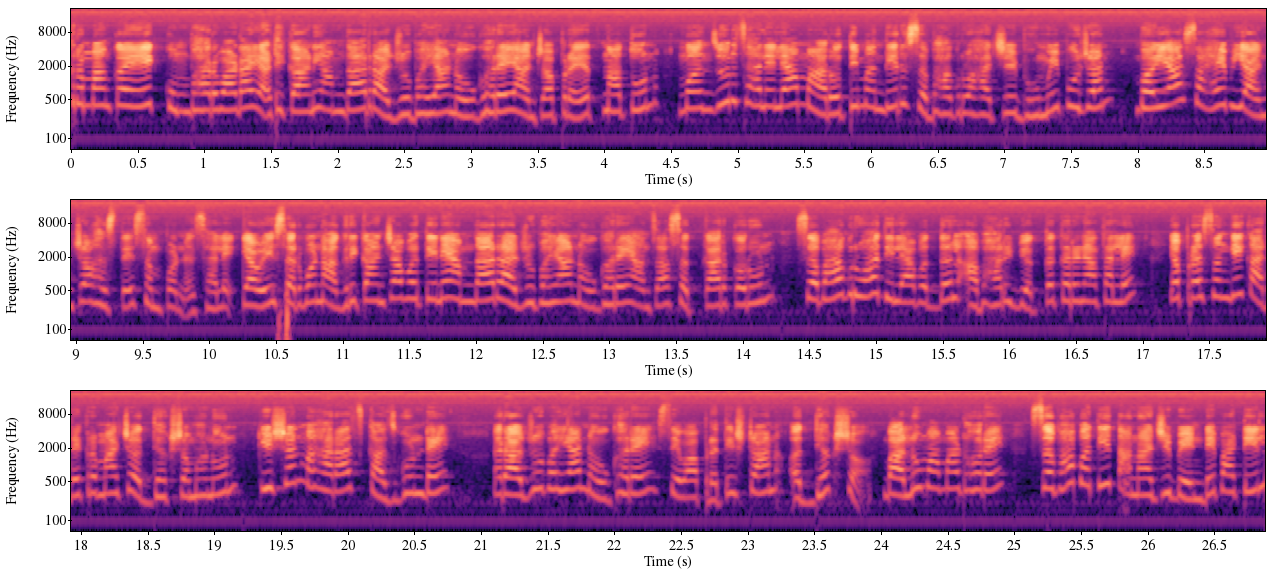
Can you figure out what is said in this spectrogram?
क्रमांक एक कुंभारवाडा या ठिकाणी आमदार राजूभैया नवघरे यांच्या प्रयत्नातून मंजूर झालेल्या मारुती मंदिर सभागृहाचे भूमिपूजन भैया साहेब यांच्या हस्ते संपन्न झाले. यावेळी सर्व नागरिकांच्या वतीने आमदार राजूभैया नवघरे यांचा सत्कार करून सभागृह दिल्याबद्दल आभार व्यक्त करण्यात आले. या प्रसंगी कार्यक्रमाचे अध्यक्ष म्हणून किशन महाराज काजगुंडे राजूभैया नवघरे सेवा प्रतिष्ठान अध्यक्ष बालूमामा ढोरे सभापती तानाजी बेंडे पाटील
